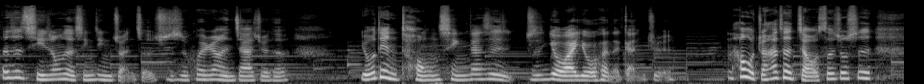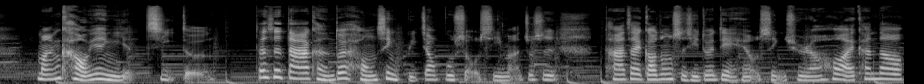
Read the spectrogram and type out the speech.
但是其中的心境转折，就是会让人家觉得有点同情，但是就是又爱又恨的感觉。然后我觉得他这个角色就是蛮考验演技的。但是大家可能对洪庆比较不熟悉嘛，就是他在高中时期对电影很有兴趣，然后后来看到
